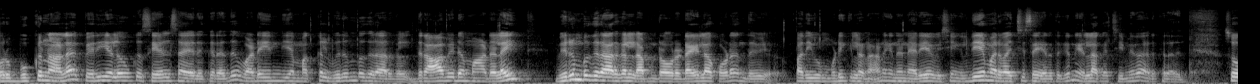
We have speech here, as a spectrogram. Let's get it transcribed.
ஒரு புக்குனால் பெரிய அளவுக்கு சேல்ஸ் ஆகிருக்கிறது வட இந்திய மக்கள் விரும்புகிறார்கள். திராவிட மாடலை விரும்புகிறார்கள் அப்படின்ற ஒரு டைலாக் கூட இந்த பதிவு முடிக்கல. நான் இன்னும் நிறைய விஷயங்கள் இதே மாதிரி வச்சு செய்கிறதுக்குன்னு எல்லா கட்சியுமே தான் இருக்கிறது. ஸோ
